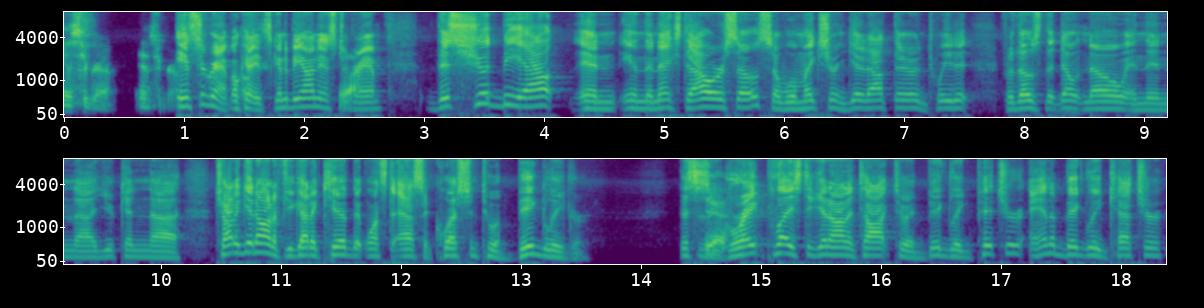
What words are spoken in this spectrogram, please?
Instagram, Instagram. Instagram? Okay, it's going to be on Instagram. This should be out in in the next hour or so. So we'll make sure and get it out there and tweet it for those that don't know, and then uh, you can uh, try to get on if you got a kid that wants to ask a question to a big leaguer. This is Yes. a great place to get on and talk to a big league pitcher and a big league catcher.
